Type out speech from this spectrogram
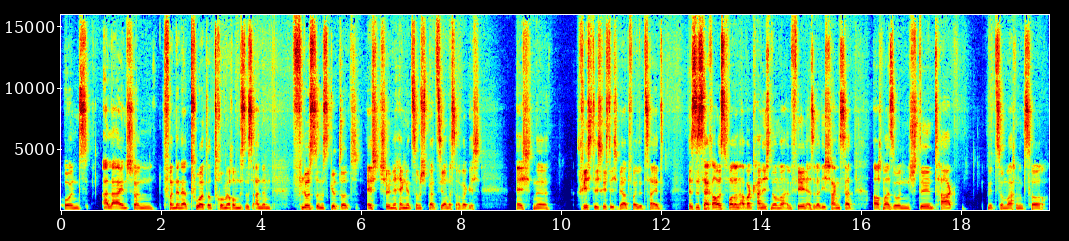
Und allein schon von der Natur dort drumherum, das ist an einem Fluss und es gibt dort echt schöne Hänge zum Spazieren. Das war wirklich echt eine richtig, richtig wertvolle Zeit. Es ist herausfordernd, aber kann ich nur mal empfehlen. Also wer die Chance hat, auch mal so einen stillen Tag mitzumachen zur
